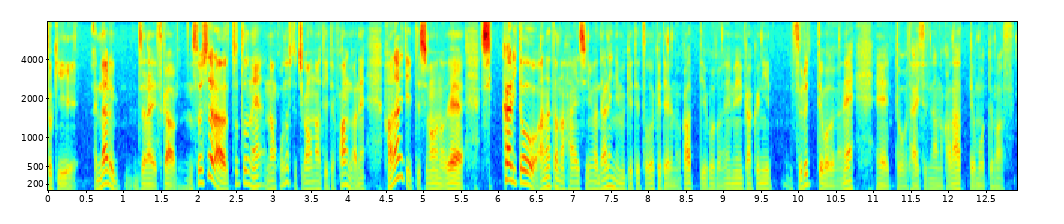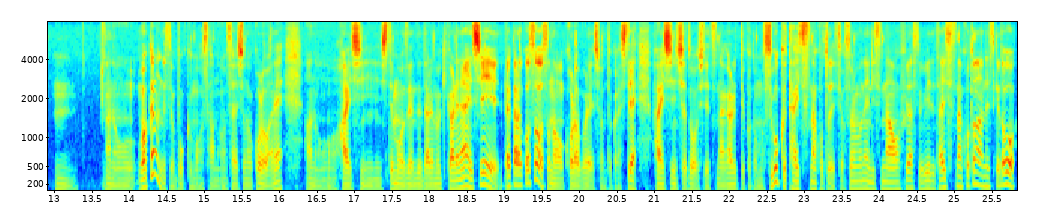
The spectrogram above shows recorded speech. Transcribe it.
時、なるじゃないですか。そしたらちょっとね、なんかこの人違うなって言ってファンがね、離れていってしまうので、しっかりとあなたの配信は誰に向けて届けてるのかっていうことをね、明確にするってことがね、えー、っと、大切なのかなって思ってます。うん。あの、わかるんですよ、僕も。あの、最初の頃はね、あの、配信しても全然誰も聞かれないし、だからこそ、そのコラボレーションとかして、配信者同士でつながるってこともすごく大切なことですよ。それもね、リスナーを増やす上で大切なことなんですけど、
